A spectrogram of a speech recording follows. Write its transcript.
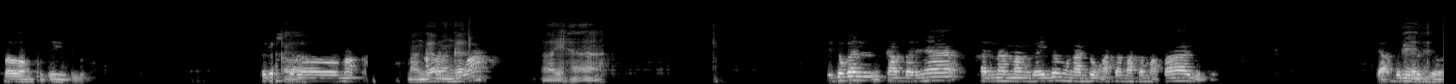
bawang putih itu terus Kalau kalau mak- Mangga, mangga. buah Oh iya. ha. itu kan kabarnya karena mangga itu mengandung asam-asam apa gitu nggak benar Iya. bro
